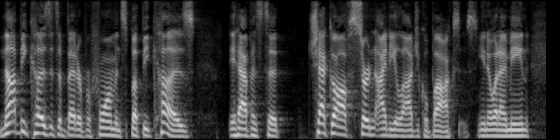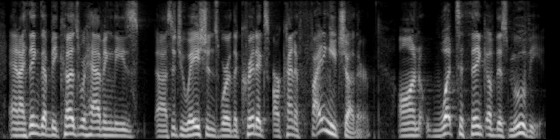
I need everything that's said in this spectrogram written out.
not because it's a better performance, but because it happens to check off certain ideological boxes. You know what I mean? And I think that because we're having these uh, situations where the critics are kind of fighting each other on what to think of this movie,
